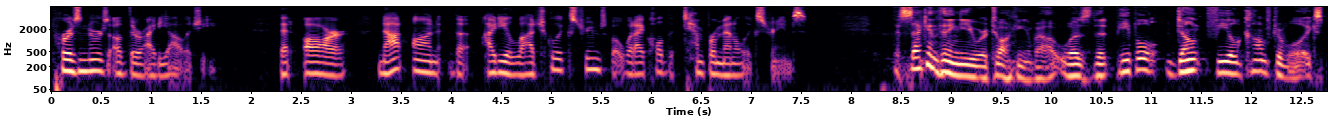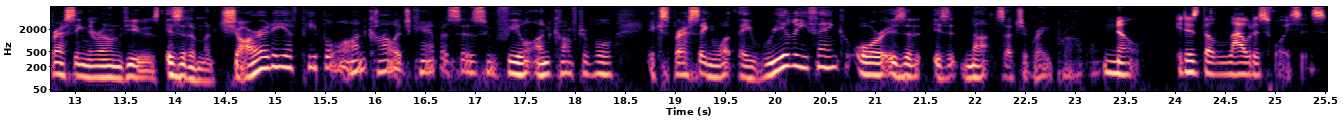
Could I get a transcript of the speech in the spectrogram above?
prisoners of their ideology, that are not on the ideological extremes, but what I call the temperamental extremes. The second thing you were talking about was that people don't feel comfortable expressing their own views. Is it a majority of people on college campuses who feel uncomfortable expressing what they really think, or is it is it not such a great problem? No, it is the loudest voices.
